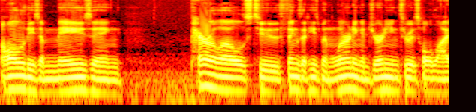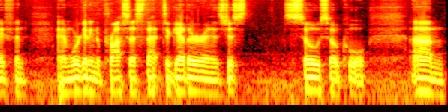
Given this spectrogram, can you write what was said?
all of these amazing parallels to things that he's been learning and journeying through his whole life and and we're getting to process that together and it's just so so cool um,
